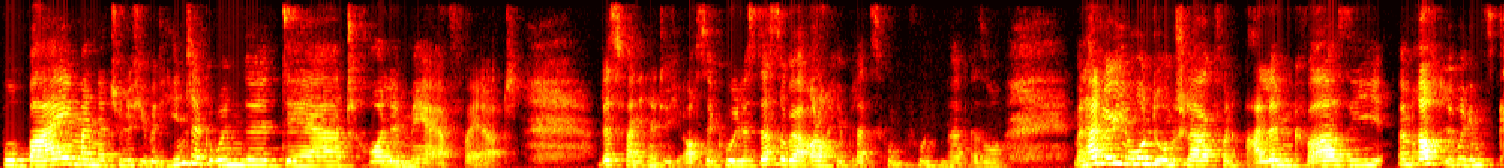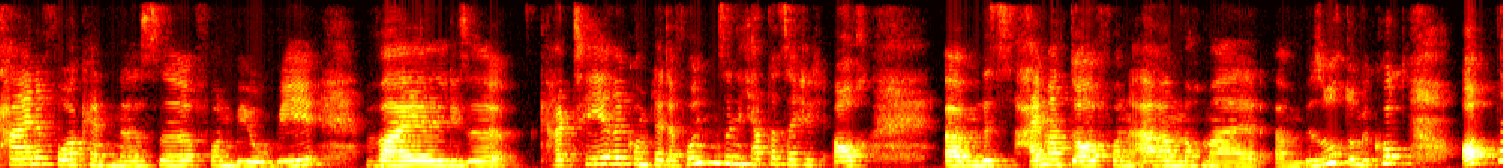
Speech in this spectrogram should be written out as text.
Wobei man natürlich über die Hintergründe der Trolle mehr erfährt. Das fand ich natürlich auch sehr cool, dass das sogar auch noch hier Platz gefunden hat. Also man hat wirklich einen Rundumschlag von allem quasi. Man braucht übrigens keine Vorkenntnisse von WoW, weil diese Charaktere komplett erfunden sind. Ich habe tatsächlich auch ähm, das Heimatdorf von Aram nochmal ähm, besucht und geguckt, ob da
